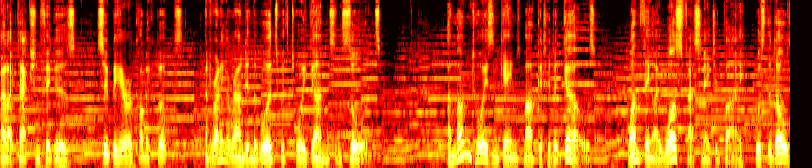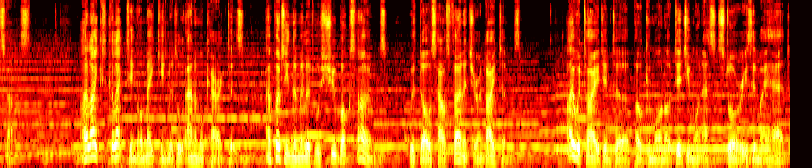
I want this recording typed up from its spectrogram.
I liked action figures, superhero comic books, and running around in the woods with toy guns and swords. Among toys and games marketed at girls, one thing I was fascinated by was the doll's house. I liked collecting or making little animal characters and putting them in little shoebox homes with doll's house furniture and items. I would tie it into Pokemon or Digimon esque stories in my head,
